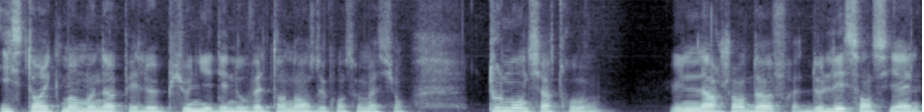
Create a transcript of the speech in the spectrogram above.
Historiquement, Monop est le pionnier des nouvelles tendances de consommation. Tout le monde s'y retrouve. Une largeur d'offres, de l'essentiel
